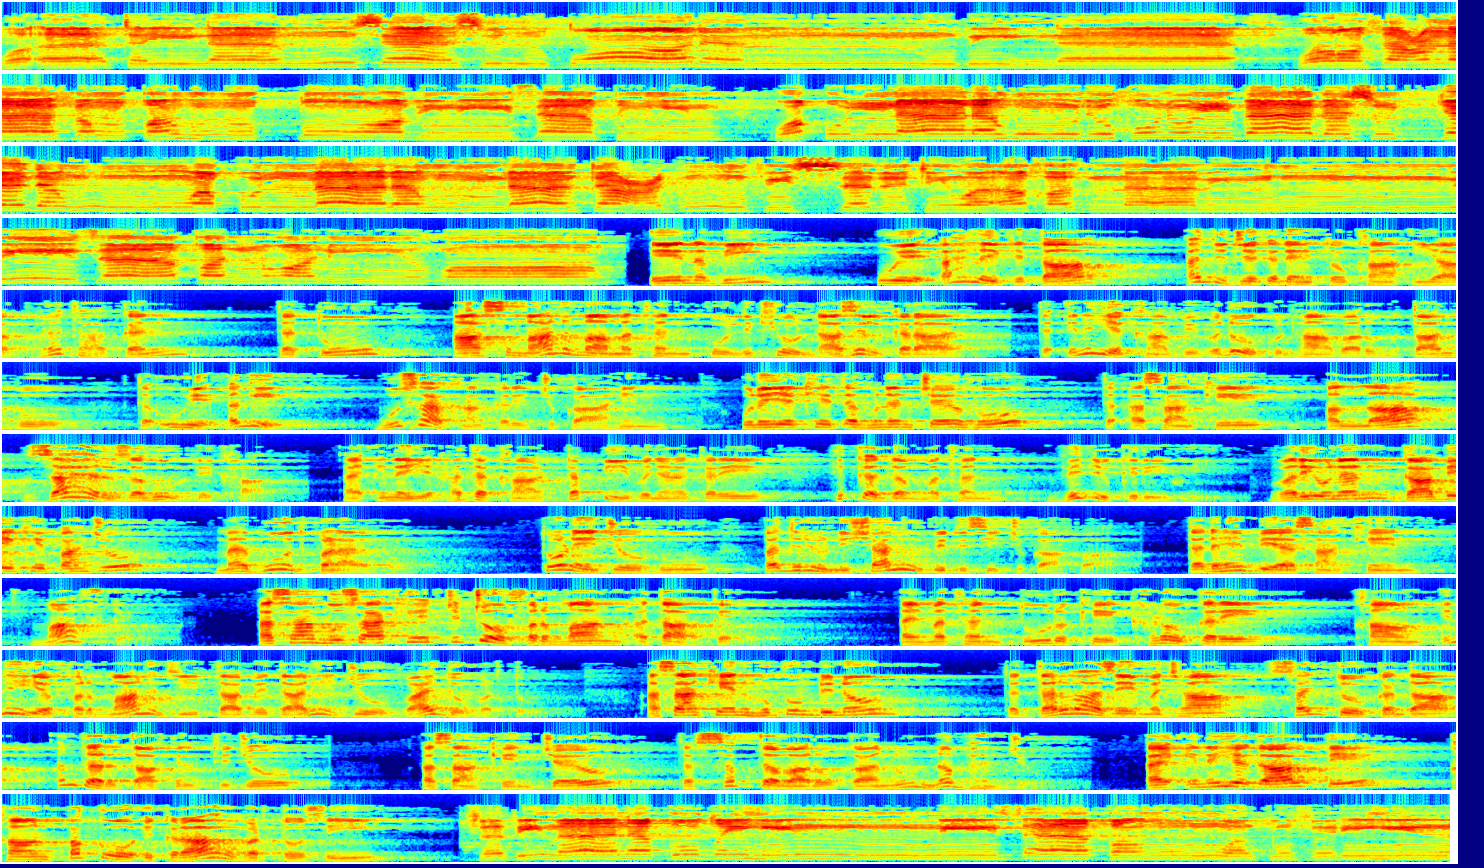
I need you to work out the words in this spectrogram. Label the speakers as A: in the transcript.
A: وآتينا موسى سلطانا مبينا ورفعنا فوقهم الطور بميثاقهم وقلنا لهم ادخلوا الباب سجدا وقلنا لهم لا تعدوا في السبت وأخذنا منهم ميثاقا غليظا
B: اے نبی اوے اہل کتاب اج جہ گر تھا کن تسمان ما متن کو لکھن نازل کرائے تین کا بھی وڈو گناہ مطالبہ اگے موسا کا کری چکا انسان کے اللہ ظاہر ظہور دےکھا ان حد کا ٹپی وجن کر دم متن وج کئی وری ان گابے کے پانچ محبود پڑا ہو پدر نشانو بھی ڈسی چکا ہوا तॾहिं बि असां असांखे माफ़ कयो असां मूसा खे चिटो फ़रमान अता कयो ऐं मथनि तूर खे खड़ो करे खाउन इनई फ़रमान जी ताबेदारीअ जो वाइदो वरितो असां असांखे हुकुम ॾिनो त दरवाज़े मझां सजदो कंदा अंदरि दाख़िल थिजो असां असांखे चयो त सप्त वारो कानून न भंजो ऐं इनई ॻाल्हि ते खाउन पको इक़रार वरितोसीं
A: فبما نقضهم ميثاقهم وكفرهم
